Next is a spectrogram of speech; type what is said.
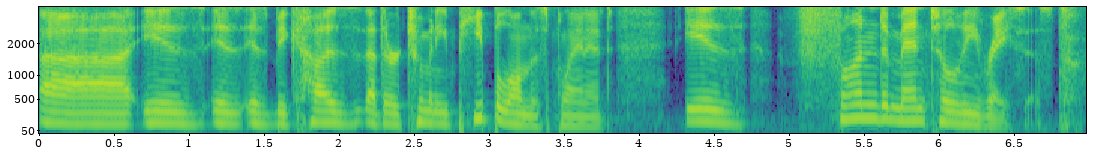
uh, is is is because that there are too many people on this planet is fundamentally racist.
